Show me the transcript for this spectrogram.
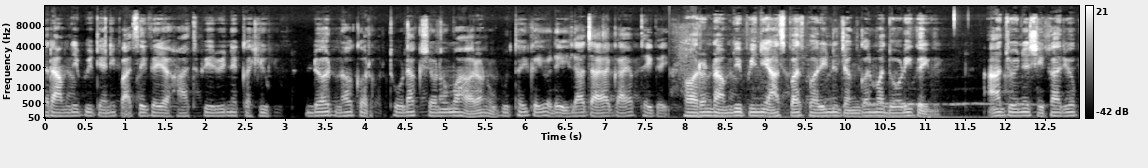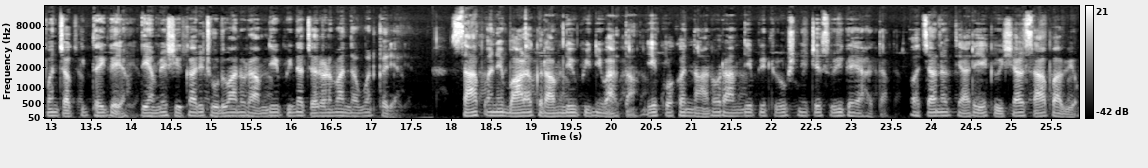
રામદેવી તેની પાસે ગયા. હાથ ફેરવીને કહ્યું, ડર ન કર. થોડા ક્ષણોમાં હરણ ઊભું થઈ ગયું અને ઇલાજ ગાયબ થઈ ગઈ. હરણ રામદેવીની આસપાસ ફરીને જંગલમાં દોડી ગયું. આ જોઈને શિકારીઓ પણ ચકિત થઈ ગયા. તેમણે શિકારી છોડવાનું રામદેવપીના ચરણમાં નમન કર્યા. સાપ અને બાળક રામદેવપીની વાર્તા. એક વખત નાનો રામદેવપી વૃક્ષ નીચે સૂઈ ગયા હતા. અચાનક ત્યારે એક વિશાળ સાપ આવ્યો.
